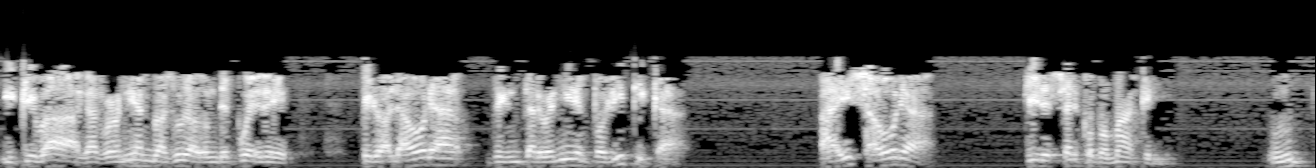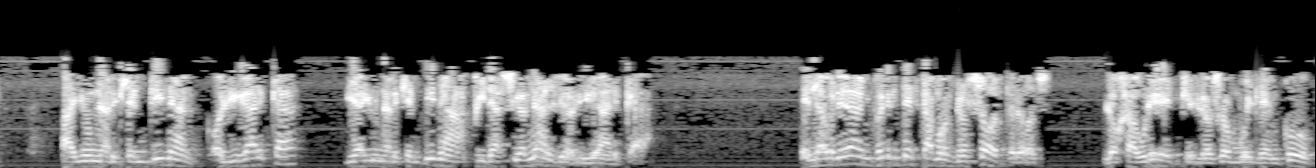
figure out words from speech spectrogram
y que va agarroneando ayuda donde puede pero a la hora de intervenir en política, a esa hora quiere ser como Macri. Hay una Argentina oligarca y hay una Argentina aspiracional de oligarca. En la verdad enfrente estamos nosotros, los Jaureche, los John William Cook,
